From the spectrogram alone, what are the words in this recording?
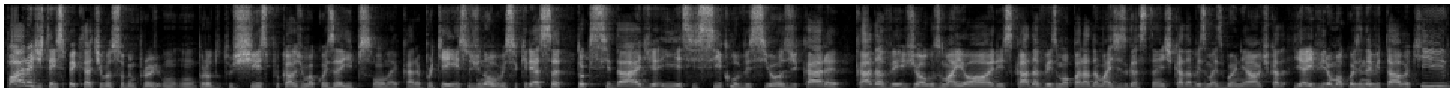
Para de ter expectativa sobre um, um, um, produto X por causa de uma coisa Y, né, cara? Porque isso, de novo, isso cria essa toxicidade e esse ciclo vicioso de, cara, cada vez jogos maiores, cada vez uma parada mais desgastante, cada vez mais burnout, cada... e aí vira uma coisa inevitável que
